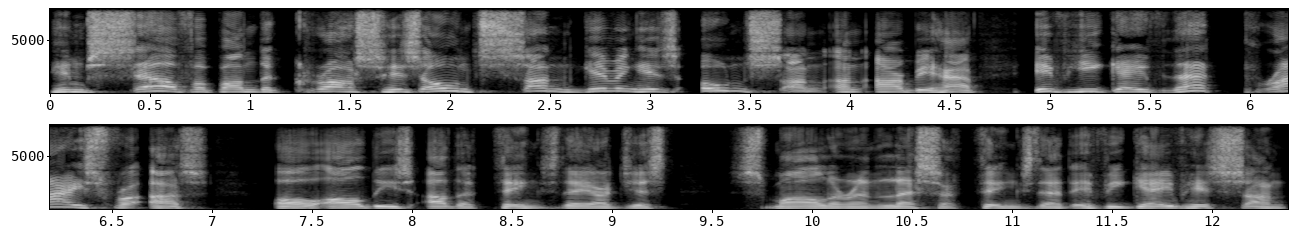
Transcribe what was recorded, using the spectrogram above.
himself upon the cross, his own son, giving his own son on our behalf. If he gave that price for us, oh, all these other things, they are just smaller and lesser things that if he gave his son,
